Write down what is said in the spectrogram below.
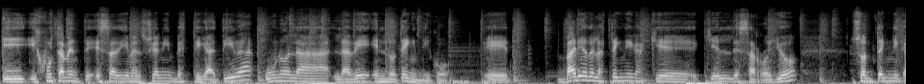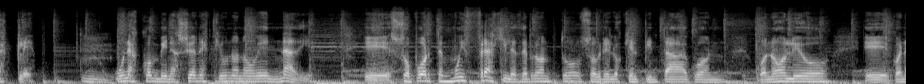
y, y justamente esa dimensión investigativa uno la, la ve en lo técnico. Eh, varias de las técnicas que, que él desarrolló son técnicas CLE Mm. unas combinaciones que uno no ve en nadie. Eh, soportes muy frágiles de pronto sobre los que él pintaba con, con óleo, eh, con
